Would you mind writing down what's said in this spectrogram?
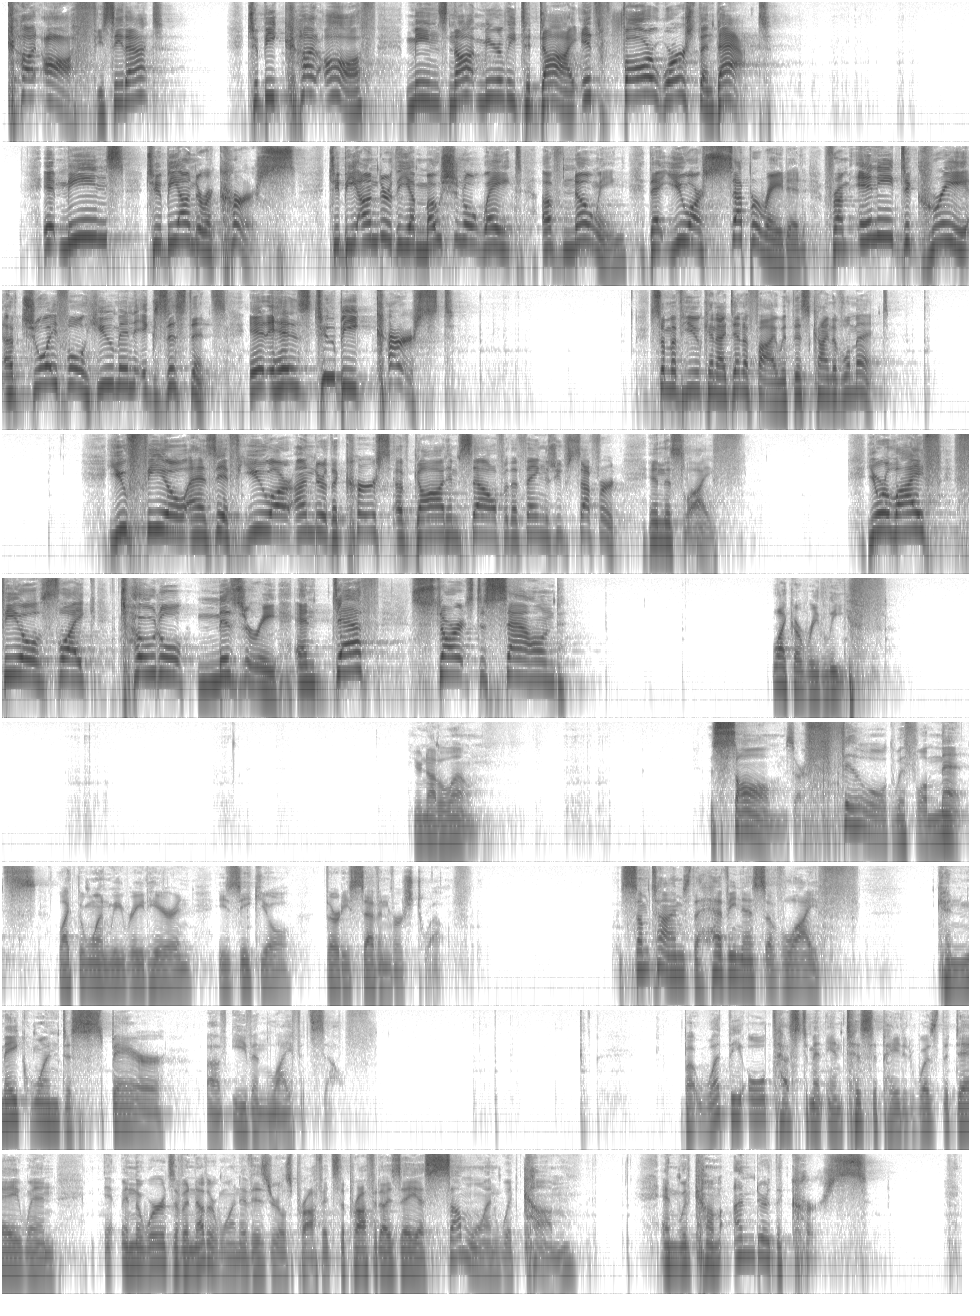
cut off. You see that? To be cut off means not merely to die, it's far worse than that. It means to be under a curse, to be under the emotional weight of knowing that you are separated from any degree of joyful human existence. It is to be cursed. Some of you can identify with this kind of lament. You feel as if you are under the curse of God Himself for the things you've suffered in this life. Your life feels like total misery, and death starts to sound like a relief. You're not alone. The Psalms are filled with laments like the one we read here in Ezekiel 37, verse 12. Sometimes the heaviness of life can make one despair of even life itself. But what the Old Testament anticipated was the day when, in the words of another one of Israel's prophets, the prophet Isaiah, someone would come and would come under the curse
